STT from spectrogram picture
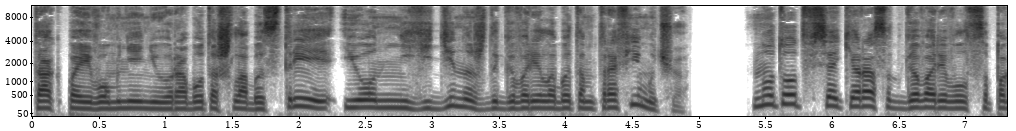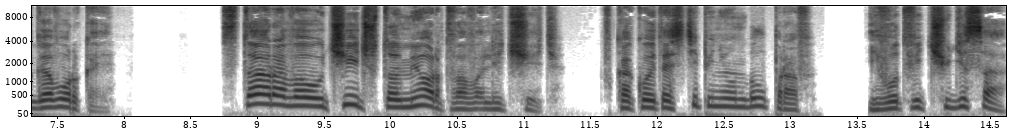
Так, по его мнению, работа шла быстрее, и он не единожды говорил об этом Трофимычу, но тот всякий раз отговаривался поговоркой. «Старого учить, что мертвого лечить». В какой-то степени он был прав. И вот ведь чудеса.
